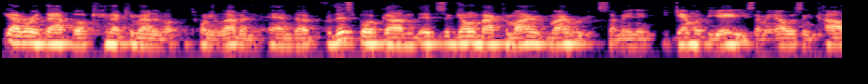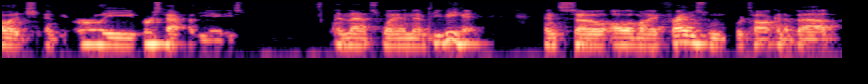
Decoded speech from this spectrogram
Yeah, I wrote that book, and that came out in 2011. And uh, for this book, um, it's going back to my my roots. I mean, again with the 80s. I mean, I was in college in the early first half of the 80s, and that's when MTV hit. And so all of my friends were talking about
